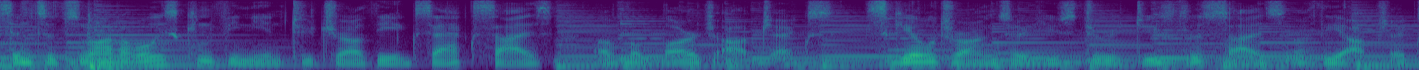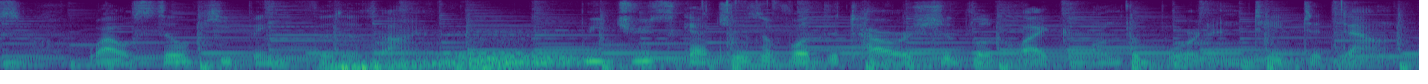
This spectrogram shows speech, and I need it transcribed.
Since it's not always convenient to draw the exact size of large objects, scale drawings are used to reduce the size of the objects while still keeping the design. We drew sketches of what the tower should look like on the board and taped it down.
